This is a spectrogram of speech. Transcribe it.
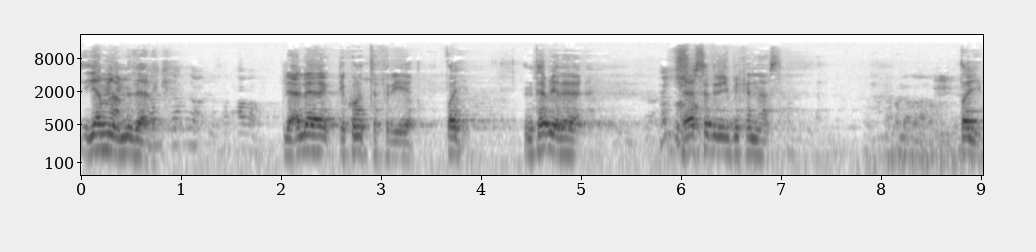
يمنع من ذلك. يمنع يصير حرام لئلا يكون التفريق. طيب انتبه لا, لا يستدرج بك الناس. طيب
